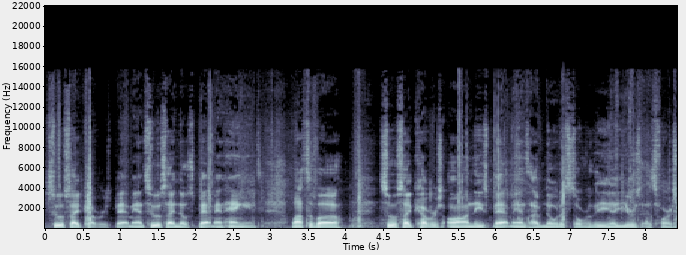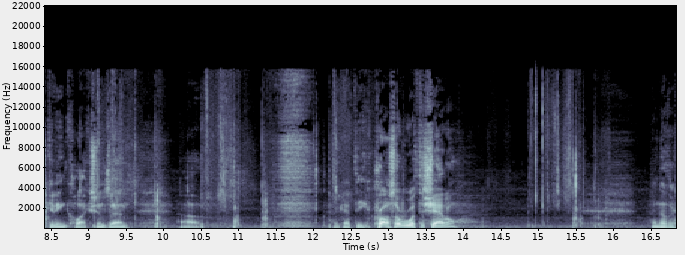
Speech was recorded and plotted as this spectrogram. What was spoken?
suicide covers, Batman suicide notes, Batman hangings. Lots of uh, suicide covers on these Batmans I've noticed over the uh, years as far as getting collections in. Uh, I've got the crossover with the Shadow. Another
